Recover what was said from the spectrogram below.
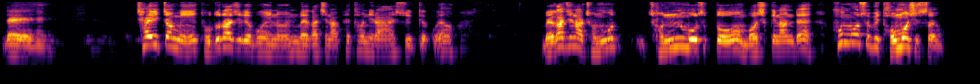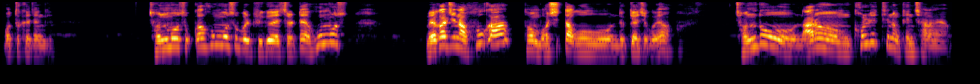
네. 차이점이 도드라지게 보이는 메가지나 패턴이라 할 수 있겠고요 메가지나 전모, 전 모습도 멋있긴 한데 후 모습이 더 멋있어요. 어떻게 된 게. 전 모습과 후 모습을 비교했을 때 후 모습 메가지나 후가 더 멋있다고 느껴지고요. 전도 나름 퀄리티는 괜찮아요.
